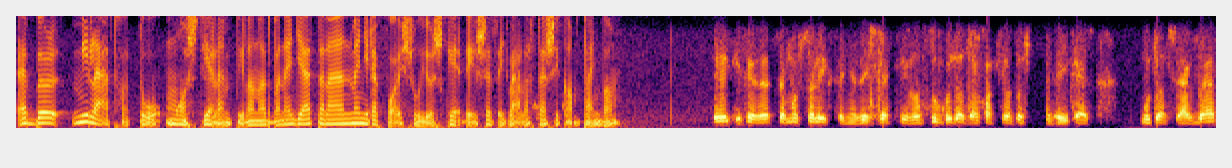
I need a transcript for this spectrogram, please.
Ebből mi látható most jelen pillanatban egyáltalán? Mennyire fajsúlyos kérdés ez egy választási kampányban? Kifejezetten most a légszennyezésre céloztunk, hogy azzal kapcsolatos terveiket mutassák be.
